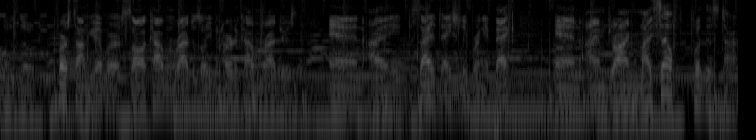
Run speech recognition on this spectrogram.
when was the first time you ever saw Calvin Rogers or even heard of Calvin Rogers, and I decided to actually bring it back and I am drawing myself for this time.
